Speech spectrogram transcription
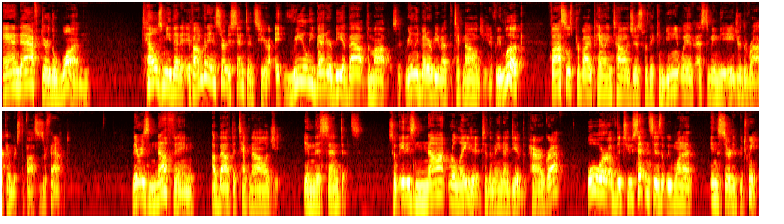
and after the one tells me that if I'm going to insert a sentence here, it really better be about the models. It really better be about the technology. And if we look, fossils provide paleontologists with a convenient way of estimating the age of the rock in which the fossils are found. There is nothing about the technology in this sentence. So it is not related to the main idea of the paragraph or of the two sentences that we want to inserted between.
